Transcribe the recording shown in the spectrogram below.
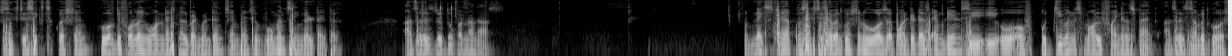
66th question Who of the following won National Badminton Championship Women's Single title? Answer is Ritu Das. अब नेक्स्ट है आपका sixty seven question who was appointed as M D and C E O of Ujjivan small finance bank answer is Samit Ghosh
